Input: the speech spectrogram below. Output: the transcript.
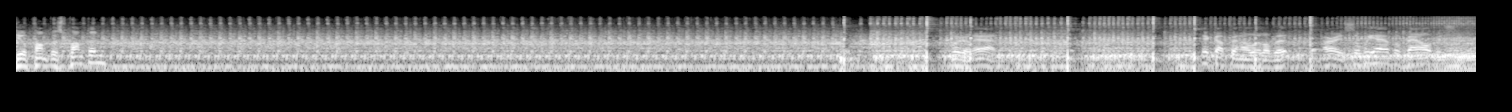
Fuel pump is pumping. Look at that. Hiccuping a little bit. All right, so we have a valve issue.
